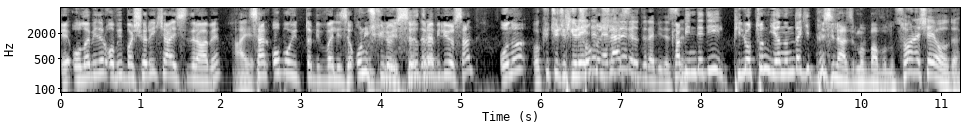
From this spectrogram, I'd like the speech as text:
E, olabilir o bir başarı hikayesidir abi. Hayır. Sen o boyutta bir valize 13 kiloyu sığdıra- sığdırabiliyorsan onu O küçücük yüreğine neler dilerim. sığdırabilirsin. Kabinde değil pilotun yanında gitmesi lazım bu bavulun. Sonra şey oldu.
